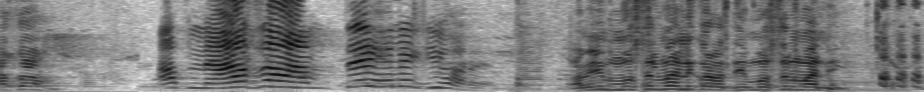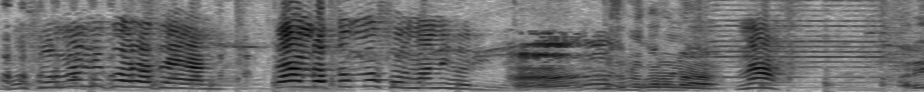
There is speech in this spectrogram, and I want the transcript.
আজাম। আপনি আজাম তো এখানে কি হরে আমি মুসলমানি করা দিই মুসলমানি। মুসলমানি করে দেন আমরা তো মুসলমানি হরি না। মুসলমান করো না। না। আরে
